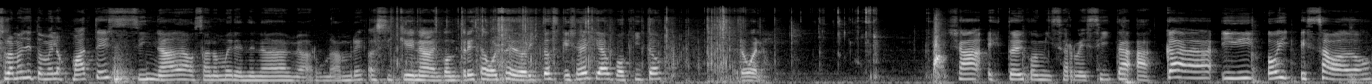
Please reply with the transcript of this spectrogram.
Solamente tomé los mates sin nada, o sea, no merendé nada, me agarró un hambre. Así que nada, encontré esta bolsa de doritos que ya le queda poquito. Pero bueno. Ya estoy con mi cervecita acá y hoy es sábado,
